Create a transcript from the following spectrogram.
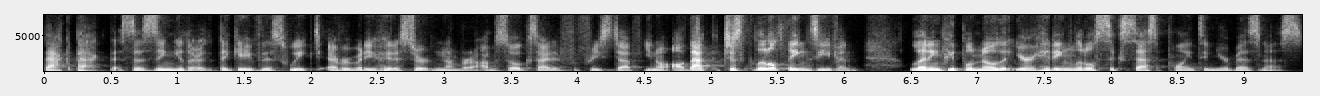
backpack that says Xyngular that they gave this week to everybody who hit a certain number. I'm so excited for free stuff. You know, all that, just little things, even letting people know that you're hitting little success points in your business.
